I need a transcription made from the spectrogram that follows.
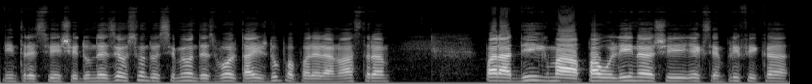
dintre Sfinți și Dumnezeu, Sfântul Simeon dezvoltă aici, după părerea noastră, paradigma paulină și exemplifică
